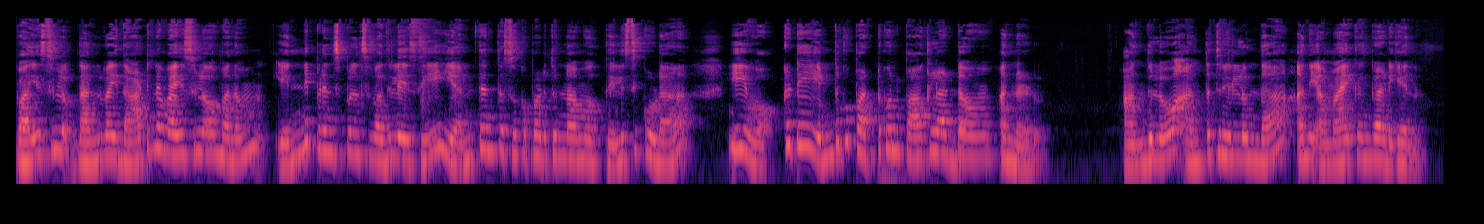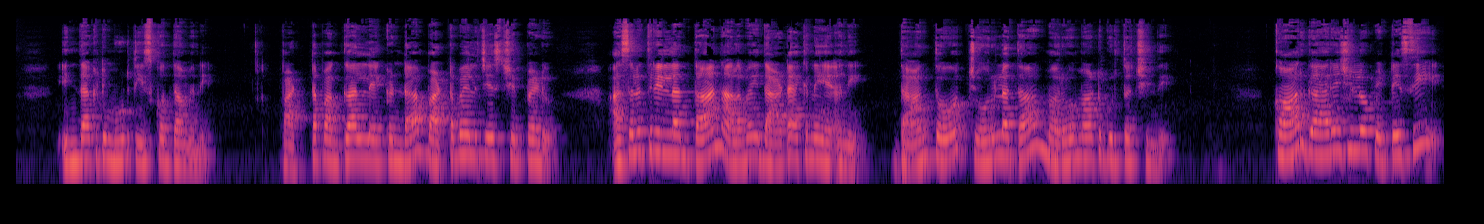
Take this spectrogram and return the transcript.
వయసులో నలభై దాటిన వయసులో మనం ఎన్ని ప్రిన్సిపల్స్ వదిలేసి ఎంతెంత సుఖపడుతున్నామో తెలిసి కూడా ఈ ఒక్కటే ఎందుకు పట్టుకొని పాకులాడ్డాం అన్నాడు. అందులో అంత థ్రిల్లుందా అని అమాయకంగా అడిగాను. ఇందాకటి మూడు తీసుకొద్దామని. పట్ట పగ్గాలు లేకుండా బట్టబయలు చేసి చెప్పాడు. అసలు థ్రిల్లంతా నలభై దాటాకనే అని. దాంతో చోరులత మరో మాట గుర్తొచ్చింది. కార్ గ్యారేజీలో పెట్టేసి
